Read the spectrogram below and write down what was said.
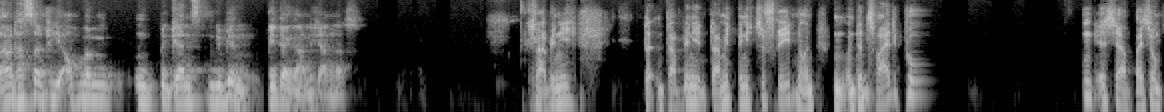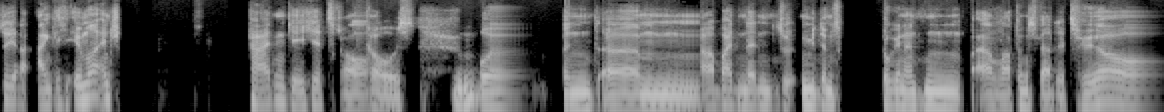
damit hast du natürlich auch immer einen begrenzten Gewinn. Geht ja gar nicht anders. Klar bin ich, da, bin ich, damit bin ich zufrieden. Und, und der zweite Punkt ist ja bei so einem ja eigentlich immer entscheiden, gehe ich jetzt raus. Mhm. Und, und ähm, arbeiten dann mit dem sogenannten Erwartungswert jetzt höher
